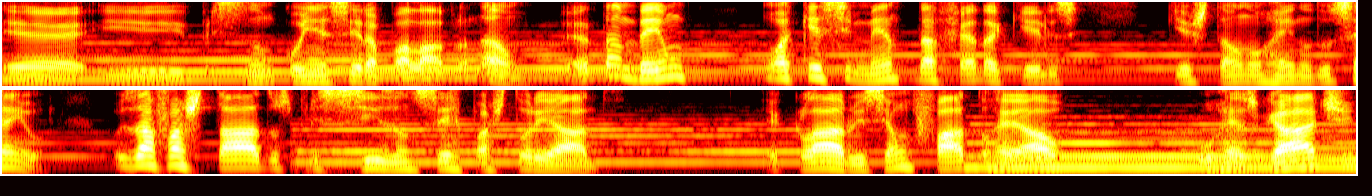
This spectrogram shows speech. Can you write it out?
é, e precisam conhecer a palavra. Não, é também um, um aquecimento da fé daqueles que estão no reino do Senhor. Os afastados precisam ser pastoreados. É claro, isso é um fato real o resgate,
